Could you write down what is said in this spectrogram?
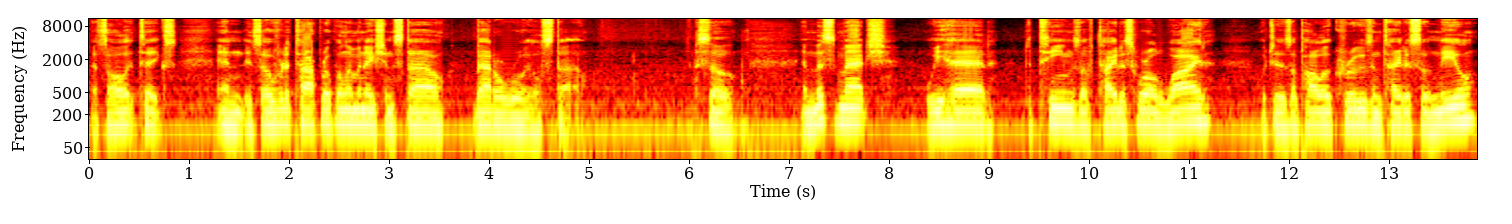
That's all it takes. And it's over the top rope elimination style, battle royal style. So, in this match, we had the teams of Titus Worldwide, which is Apollo Crews and Titus O'Neil,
